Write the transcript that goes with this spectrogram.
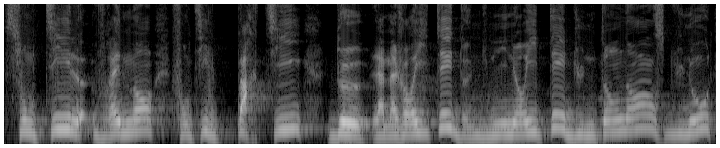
Sont-ils vraiment, font-ils partie de la majorité, d'une minorité, d'une tendance, d'une autre?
